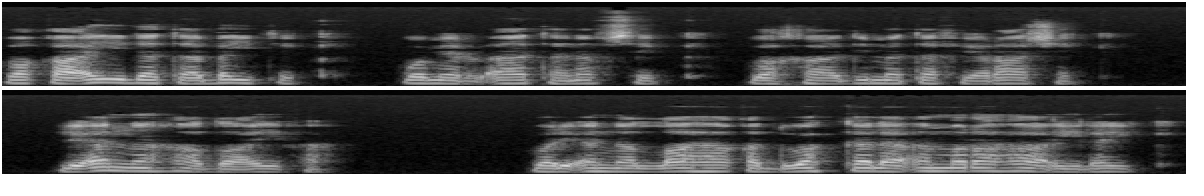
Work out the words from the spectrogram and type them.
وقعيدة بيتك ومرآة نفسك وخادمة فراشك لأنها ضعيفة ولأن الله قد وكل أمرها إليك.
